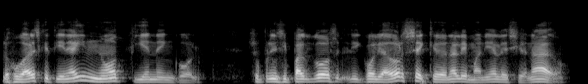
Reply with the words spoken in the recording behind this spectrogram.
Los jugadores que tiene ahí no tienen gol. Su principal goleador se quedó en Alemania lesionado.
